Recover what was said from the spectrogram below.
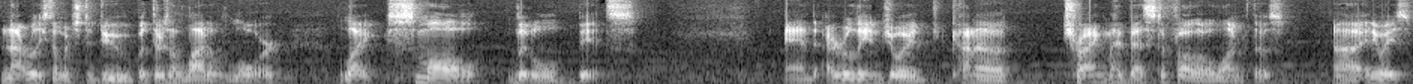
not really so much to do, but there's a lot of lore. Like small little bits and I really enjoyed kind of trying my best to follow along with those. Uh, anyways,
